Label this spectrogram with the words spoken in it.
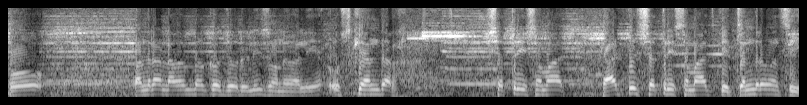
वो 15 नवंबर को जो रिलीज होने वाली है उसके अंदर क्षत्रिय समाज राजपूत क्षत्रिय समाज के चंद्रवंशी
